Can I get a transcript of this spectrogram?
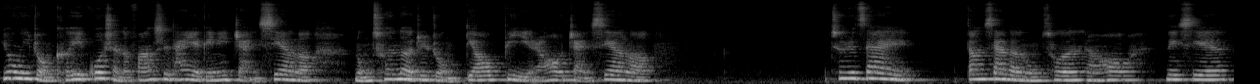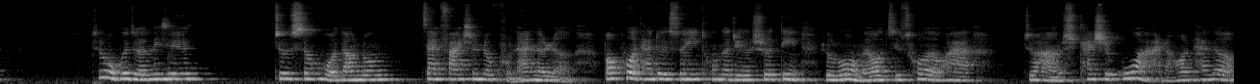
用一种可以过审的方式，他也给你展现了农村的这种凋敝，然后展现了，就是在当下的农村，然后那些，就是我会觉得那些，就生活当中在发生着苦难的人，包括他对孙一通的这个设定，就如果我没有记错的话。就好像是他是孤儿，然后他的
